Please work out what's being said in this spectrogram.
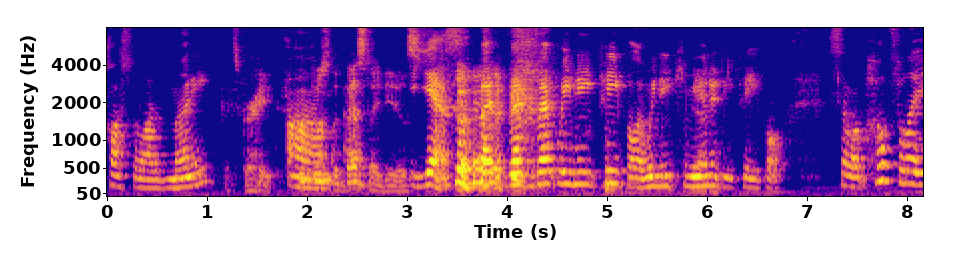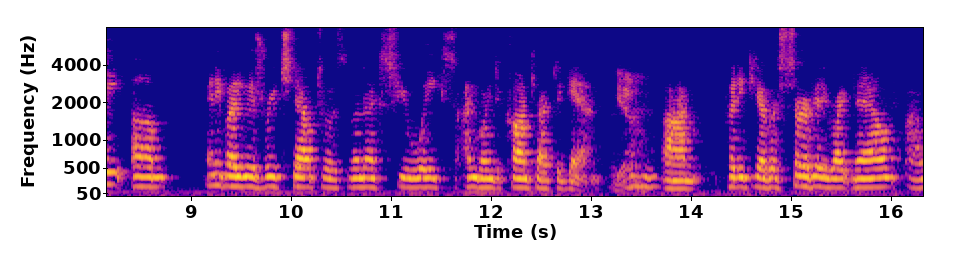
cost a lot of money. That's great. Um, Those are the best ideas. Yes, but, but, but we need people and we need community people. So um, hopefully, um, anybody who has reached out to us in the next few weeks, I'm going to contact again. Yeah. Um, putting together a survey right now. Uh,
